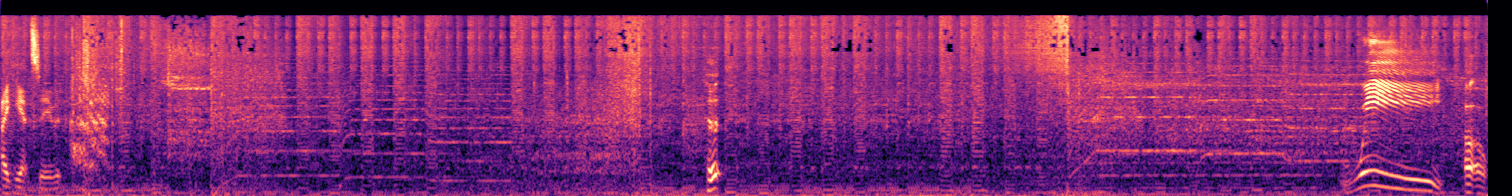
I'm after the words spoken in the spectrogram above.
I can't save it. Huh. Wee! Uh oh.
